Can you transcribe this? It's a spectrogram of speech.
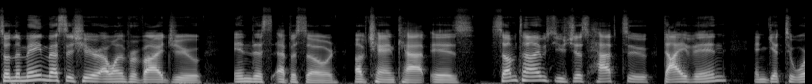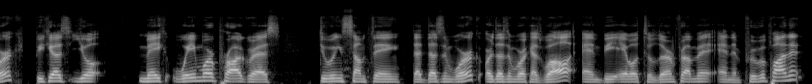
So, the main message here I want to provide you in this episode of ChanCap is sometimes you just have to dive in and get to work because you'll make way more progress doing something that doesn't work or doesn't work as well and be able to learn from it and improve upon it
